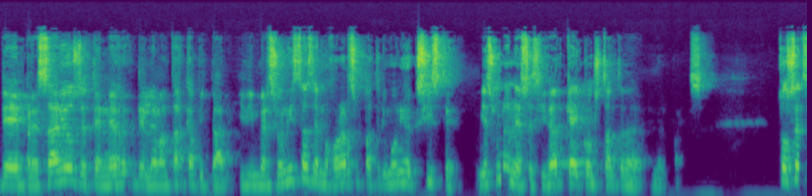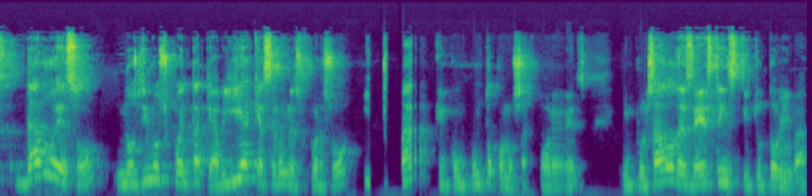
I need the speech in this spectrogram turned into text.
de empresarios de tener, de levantar capital y de inversionistas de mejorar su patrimonio existe y es una necesidad que hay constante en el, país. Entonces, dado eso, nos dimos cuenta que había que hacer un esfuerzo y sumar en conjunto con los actores, impulsado desde este Instituto Viva,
